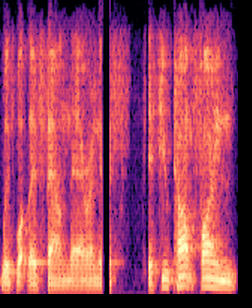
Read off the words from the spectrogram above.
with what they've found there, and if if you can't find,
